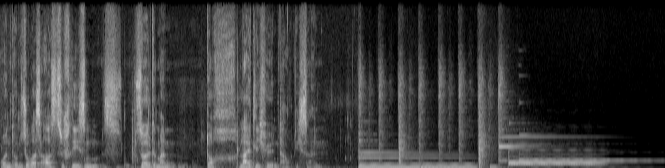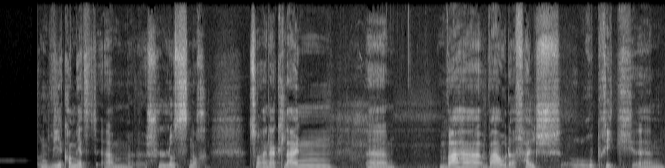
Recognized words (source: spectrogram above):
Und um sowas auszuschließen, sollte man doch leidlich höhentauglich sein. Und wir kommen jetzt am Schluss noch zu einer kleinen ähm, wahr, wahr oder falsch Rubrik, ähm,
